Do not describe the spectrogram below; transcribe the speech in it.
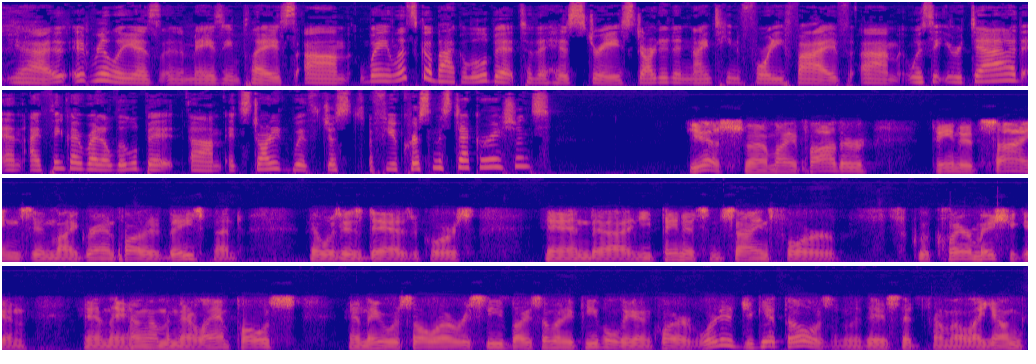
Yeah, it, it really is an amazing place. Um, Wayne, let's go back a little bit to the history. Started in 1945. Um, was it your dad? And I think I read a little bit. Um, it started with just a few Christmas decorations. Yes, uh, my father painted signs in my grandfather's basement. That was his dad's, of course, and uh, he painted some signs for Clare, Michigan, and they hung them in their lampposts. And they were so well received by so many people. They inquired, "Where did you get those?" And they said, "From a, a young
